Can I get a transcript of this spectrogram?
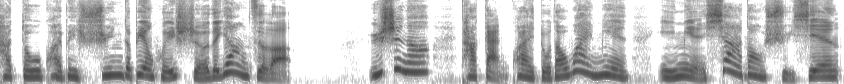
他都快被熏得变回蛇的样子了，于是呢，他赶快躲到外面，以免吓到许仙。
